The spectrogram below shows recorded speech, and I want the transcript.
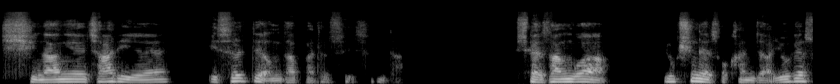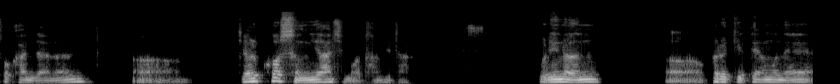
신앙의 자리에 있을 때 응답받을 수 있습니다. 세상과 육신에 속한 자, 육에 속한 자는 어, 결코 승리하지 못합니다. 우리는 어, 그렇기 때문에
